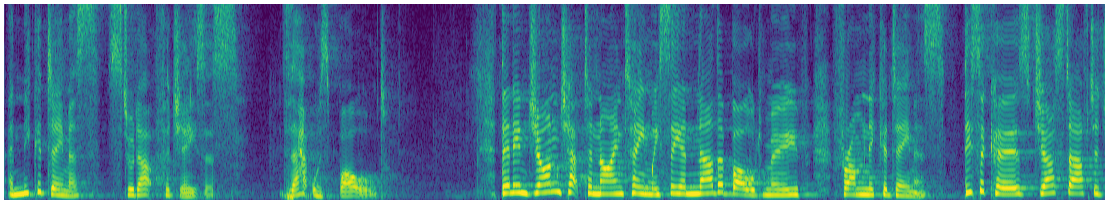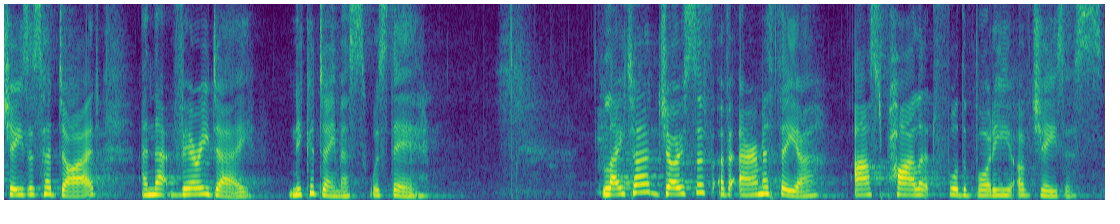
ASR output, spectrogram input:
and Nicodemus stood up for Jesus. That was bold. Then in John chapter 19, we see another bold move from Nicodemus. This occurs just after Jesus had died, and that very day, Nicodemus was there. Later, Joseph of Arimathea asked Pilate for the body of Jesus.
